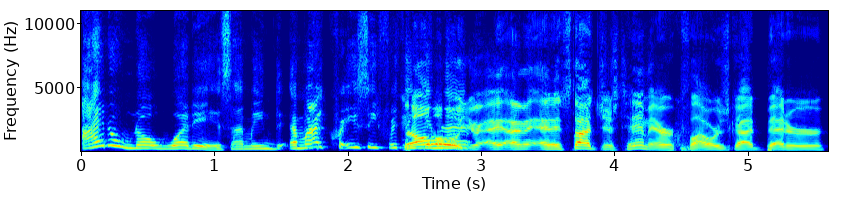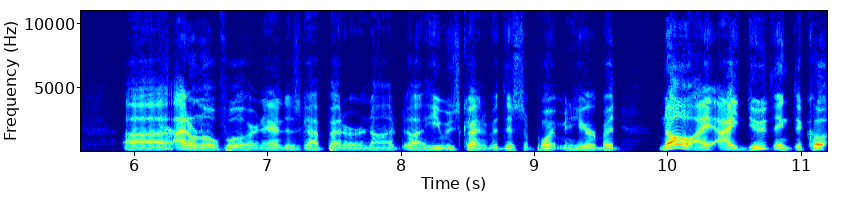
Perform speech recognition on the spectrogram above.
I don't know what is. I mean, am I crazy for thinking No, that? you're, I, I mean, and it's not just him. Ereck Flowers got better. Uh. I don't know if Will Hernandez got better or not. Uh, he was kind of a disappointment here, but no, I, I do think the coach.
